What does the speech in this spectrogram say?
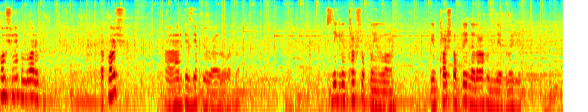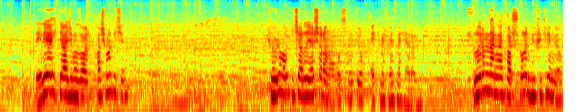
Koş yapın duvar yapın. Ya koş. Ha herkes yapıyor galiba orada. Siz de gidin taş toplayın lan. Gidin taş toplayın da daha hızlı yapın hacı. Deliye ihtiyacımız var. Kaçmak için. Köylü halk içeride yaşar ama sıkıntı yok. Ekmek mekmek herhalde. Sularım nereden karşılar bir fikrim yok.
